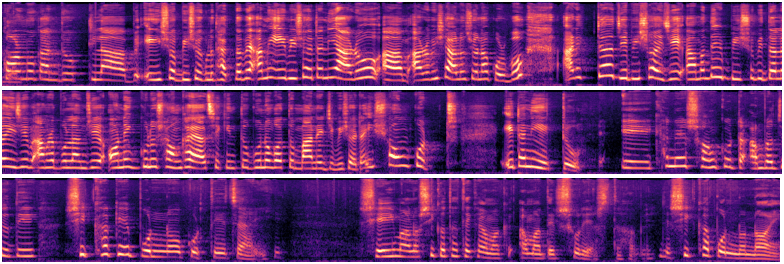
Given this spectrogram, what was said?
কর্মকাণ্ড। ক্লাব এইসব বিষয়গুলো থাকতে হবে। আমি এই বিষয়টা নিয়ে আরও আরও বেশি আলোচনা করব। আরেকটা যে বিষয় যে আমাদের বিশ্ববিদ্যালয়ে যে আমরা বললাম যে অনেকগুলো সংখ্যায় আছে কিন্তু গুণগত মানের যে বিষয়টা, এই সংকট, এটা নিয়ে একটু। এখানে সংকট, আমরা যদি শিক্ষাকে পণ্য করতে চাই, সেই মানসিকতা থেকে আমাকে, আমাদের সরে আসতে হবে যে শিক্ষা পণ্য নয়।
